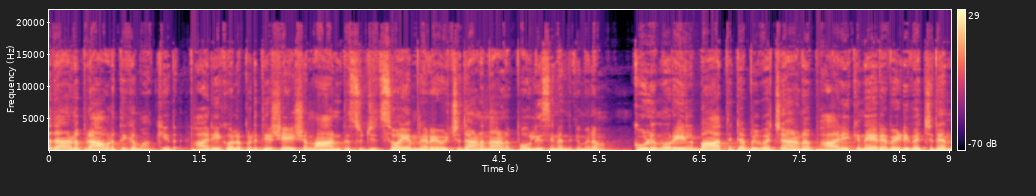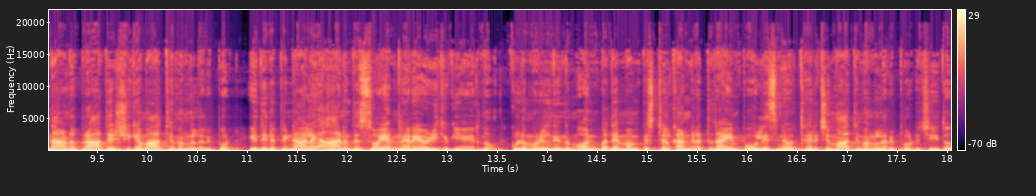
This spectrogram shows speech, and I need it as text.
അതാണ് പ്രാവർത്തികമാക്കിയത്. ഭാര്യയെ കൊലപ്പെടുത്തിയ ശേഷം ആനന്ദ് സുജിത് സ്വയം നിറയൊഴിച്ചതാണെന്നാണ് പോലീസിന്റെ നിഗമനം. കുളിമുറിയിൽ ബാത്ത് ടബിൽ വെച്ചാണ് ഭാര്യയ്ക്ക് നേരെ വെടിവെച്ചതെന്നാണ് പ്രാദേശിക മാധ്യമങ്ങളുടെ റിപ്പോർട്ട്. ഇതിന് പിന്നാലെ ആനന്ദ് സ്വയം നിറയൊഴിക്കുകയായിരുന്നു. കുളിമുറിയിൽ നിന്നും ഒൻപത് എം എം പിസ്റ്റൾ കണ്ടെടുത്തതായും പോലീസിനെ ഉദ്ധരിച്ച് മാധ്യമങ്ങൾ റിപ്പോർട്ട് ചെയ്തു.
